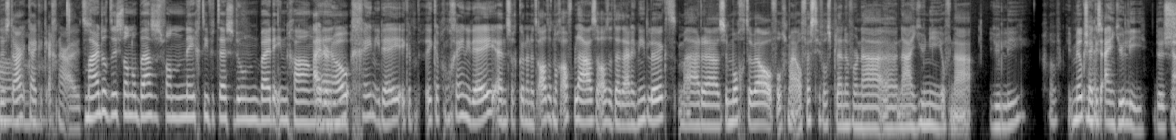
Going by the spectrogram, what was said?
Dus oh. daar kijk ik echt naar uit. Maar dat is dan op basis van negatieve tests doen bij de ingang. I don't en- know, geen idee. Ik heb, ik heb gewoon geen idee. En ze kunnen het altijd nog afblazen als het uiteindelijk niet lukt. Maar eh, ze mochten wel volgens mij al festivals plannen voor na, eh, na juni of na juli, geloof ik. Milkshake Ja. is eind juli, dus Ja.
